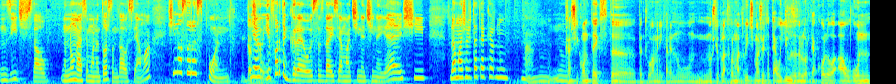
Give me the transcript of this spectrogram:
îmi zici sau un nume asemănător să-mi dau seama și nu o să răspund. Ca și E, cum. e foarte greu să-ți dai seama cine cine e și la majoritatea chiar nu... Na, nu, nu. Ca și context uh, pentru oamenii care nu, nu știu platforma Twitch, majoritatea userilor de acolo au un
